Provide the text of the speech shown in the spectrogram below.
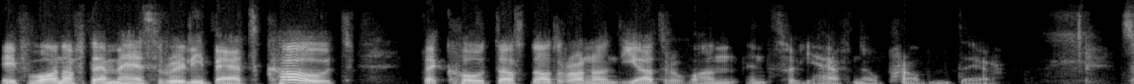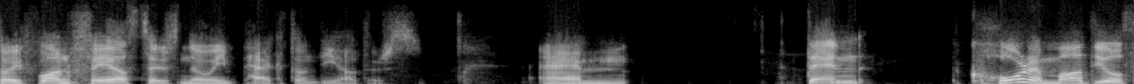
If one of them has really bad code, the code does not run on the other one, and so you have no problem there. So if one fails, there's no impact on the others. Um, then core modules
